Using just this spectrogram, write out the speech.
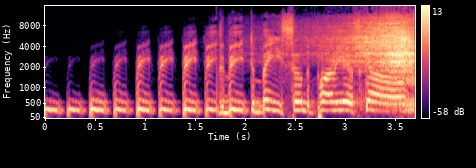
Beat, beat, beat, beat, beat, beat, beat, beat, the beat, the bass on the Pontiac Sky.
